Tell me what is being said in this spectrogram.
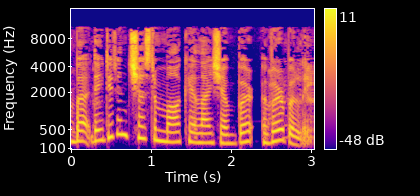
But they didn't just mock Elisha verbally.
